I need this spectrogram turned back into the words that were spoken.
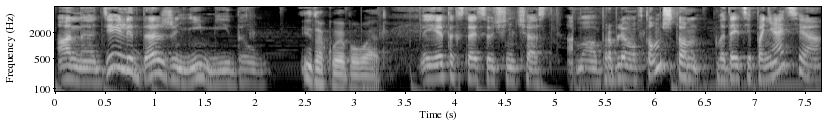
а на деле даже не middle. И такое бывает. И это, кстати, очень часто. А, проблема в том, что вот эти понятия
